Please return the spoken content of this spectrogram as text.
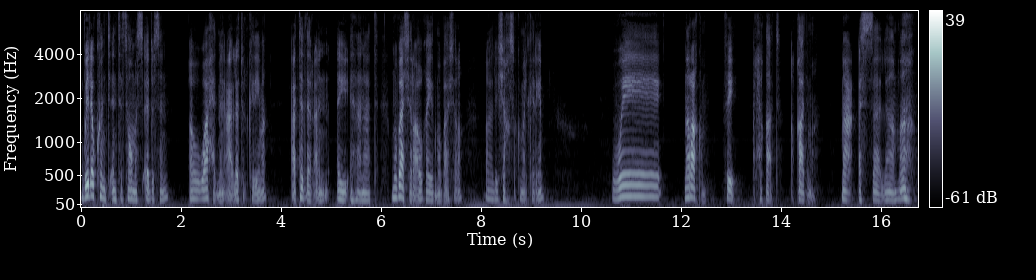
ولو كنت أنت توماس إديسون أو واحد من عائلته الكريمة أعتذر عن أي إهانات مباشرة أو غير مباشرة لشخصكم الكريم. ونراكم في الحلقات القادمة. مع السلامة.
